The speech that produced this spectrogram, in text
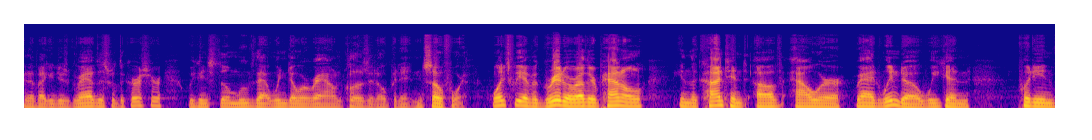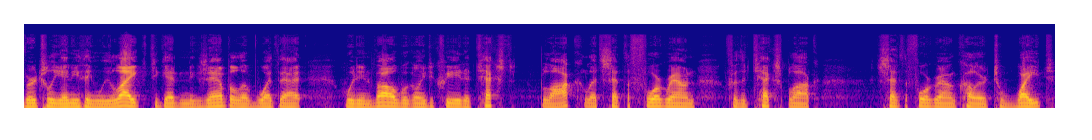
And if I can just grab this with the cursor, we can still move that window around, close it, open it, and so forth. Once we have a grid or other panel in the content of our rad window, we can put in virtually anything we like to get an example of what that would involve. We're going to create a text block. Let's set the foreground for the text block, set the foreground color to white,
